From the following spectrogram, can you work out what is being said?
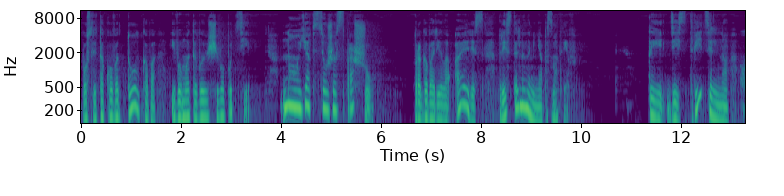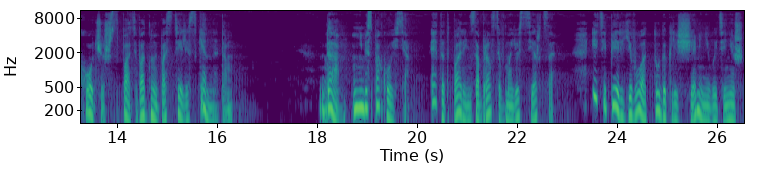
после такого долгого и выматывающего пути. Но я все же спрошу, проговорила Айрис, пристально на меня посмотрев. Ты действительно хочешь спать в одной постели с Кеннетом? Да, не беспокойся. Этот парень забрался в мое сердце, и теперь его оттуда клещами не вытянешь.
